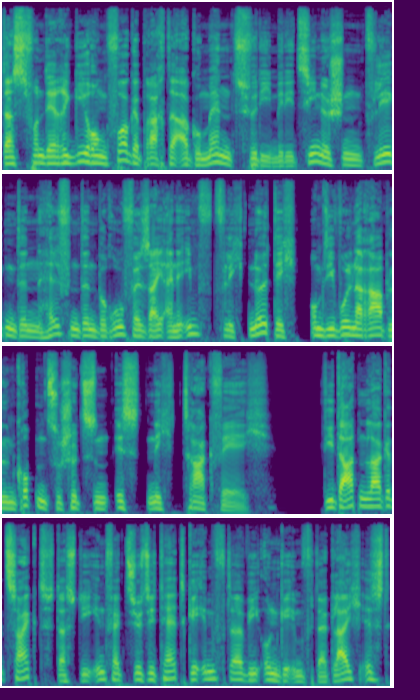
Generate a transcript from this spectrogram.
Das von der Regierung vorgebrachte Argument, für die medizinischen, pflegenden, helfenden Berufe sei eine Impfpflicht nötig, um die vulnerablen Gruppen zu schützen, ist nicht tragfähig. Die Datenlage zeigt, dass die Infektiosität geimpfter wie ungeimpfter gleich ist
